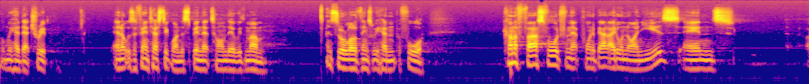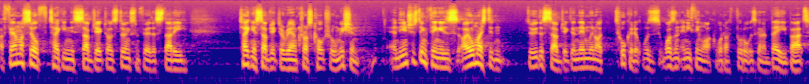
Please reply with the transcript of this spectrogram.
when we had that trip. And it was a fantastic one to spend that time there with mum and saw a lot of things we hadn't before. Kind of fast forward from that point about eight or nine years, and I found myself taking this subject. I was doing some further study, taking a subject around cross cultural mission. And the interesting thing is, I almost didn't do the subject, and then when I took it, it was, wasn't anything like what I thought it was going to be. But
